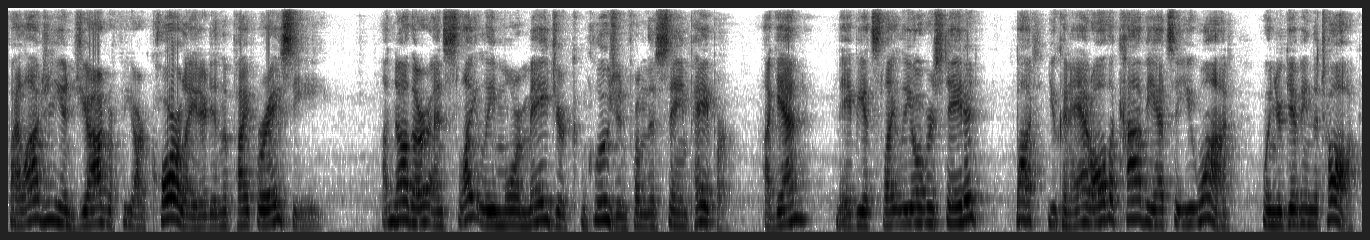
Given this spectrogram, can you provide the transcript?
Phylogeny and geography are correlated in the Piperaceae. Another and slightly more major conclusion from this same paper. Again, maybe it's slightly overstated, but you can add all the caveats that you want when you're giving the talk.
